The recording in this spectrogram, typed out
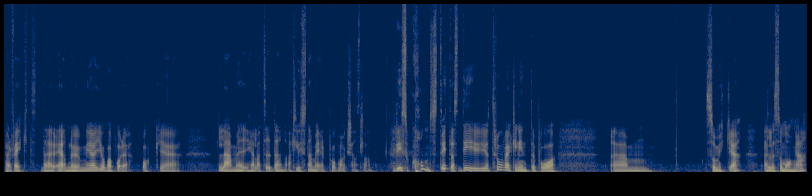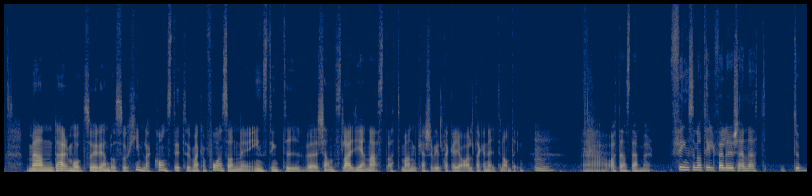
perfekt där ännu men jag jobbar på det och lär mig hela tiden att lyssna mer på magkänslan. Det är så konstigt, alltså det är, ju- jag tror verkligen inte på ehm, så mycket eller så många. Men däremot så är det ändå så himla konstigt hur man kan få en sån instinktiv eh, känsla genast att man kanske vill tacka ja eller tacka nej till någonting. Mm. Eh, och att den stämmer. Finns det något tillfälle du känner att du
